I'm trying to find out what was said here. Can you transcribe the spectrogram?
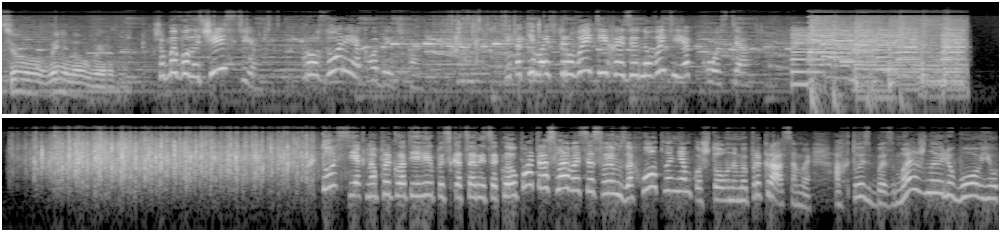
цього глиняного виробу. Щоб ми були чисті, прозорі, як водичка. І такі майстровиті і хазяйновиті, як Костя. Як, наприклад, єгипетська цариця Клеопатра, славиться своїм захопленням коштовними прикрасами, а хтось безмежною любов'ю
